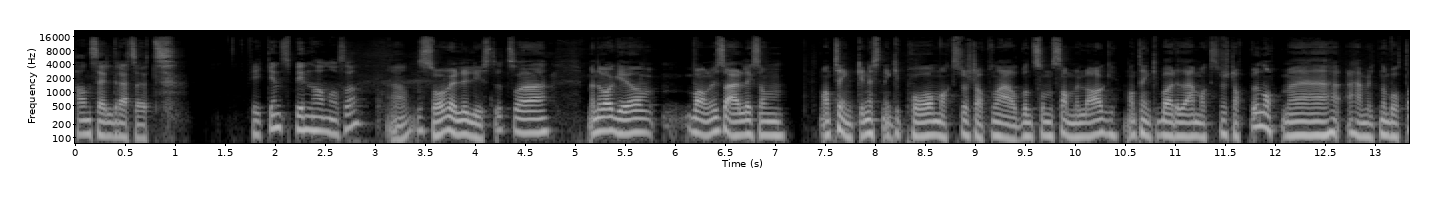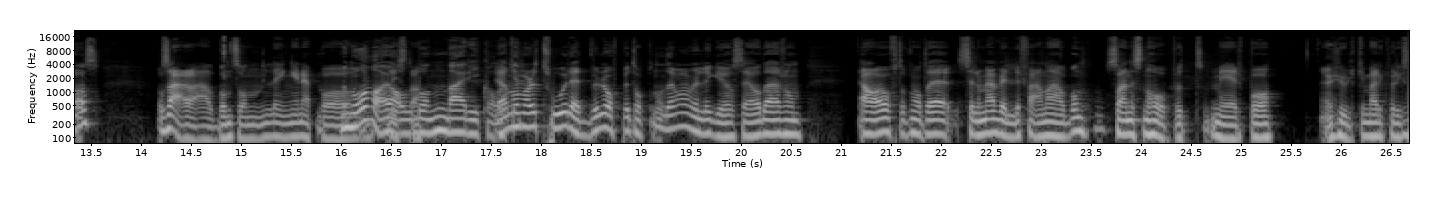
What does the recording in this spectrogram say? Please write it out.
han selv dreit seg ut. Fikk en spinn, han også. Ja, det så veldig lyst ut, så, men det var gøy. Vanligvis er det liksom Man tenker nesten ikke på Max Verstappen og Albon som samme lag. Man tenker bare det er Max Verstappen oppe med Hamilton og Bottas, og så er det Albon sånn lenger nedpå Men nå var jo lista. Albon der i Ja, nå var det to Red Buller oppe i toppen, og det var veldig gøy å se. og det er sånn, jeg har jo ofte på en måte, Selv om jeg er veldig fan av Albon, så har jeg nesten håpet mer på Hulkenberg f.eks.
